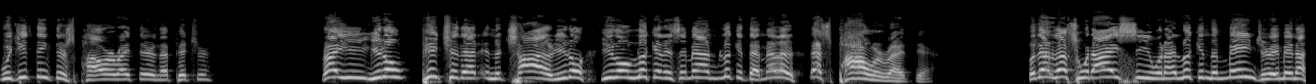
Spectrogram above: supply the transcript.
would you think there's power right there in that picture? Right? You, you don't picture that in the child. You don't, you don't look at it and say, man, look at that. Man, that's power right there. But that, that's what I see when I look in the manger. Amen. I,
